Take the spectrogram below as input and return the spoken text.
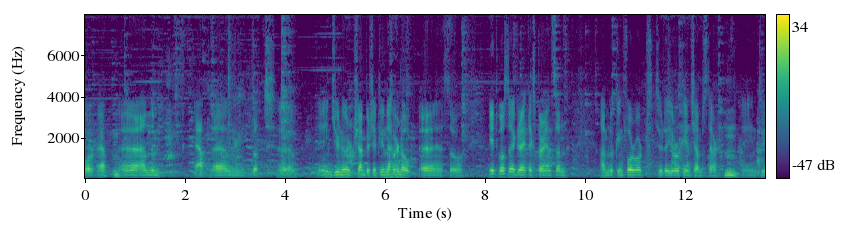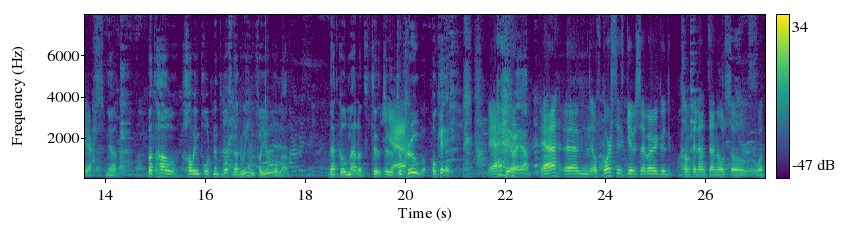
or yeah, Mm. uh, and um, yeah, um, but. Uh, in junior championship you never know uh, so it was a great experience and I'm looking forward to the European champs there Mm. in two years. Yeah. But how how important was that win for you, Olav? That gold medal to, to, to prove, okay, Yeah. here I am. Yeah, um, of course, it gives a very good confidence, and also what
